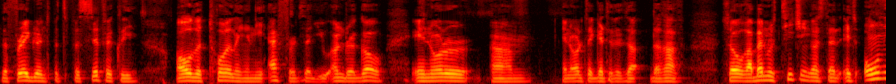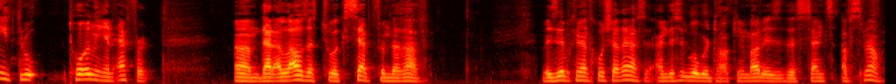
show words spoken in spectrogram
The fragrance, but specifically all the toiling and the efforts that you undergo in order um, in order to get to the, the Rav. So Rabban was teaching us that it's only through toiling and effort um, that allows us to accept from the Rav. And this is what we're talking about: is the sense of smell,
